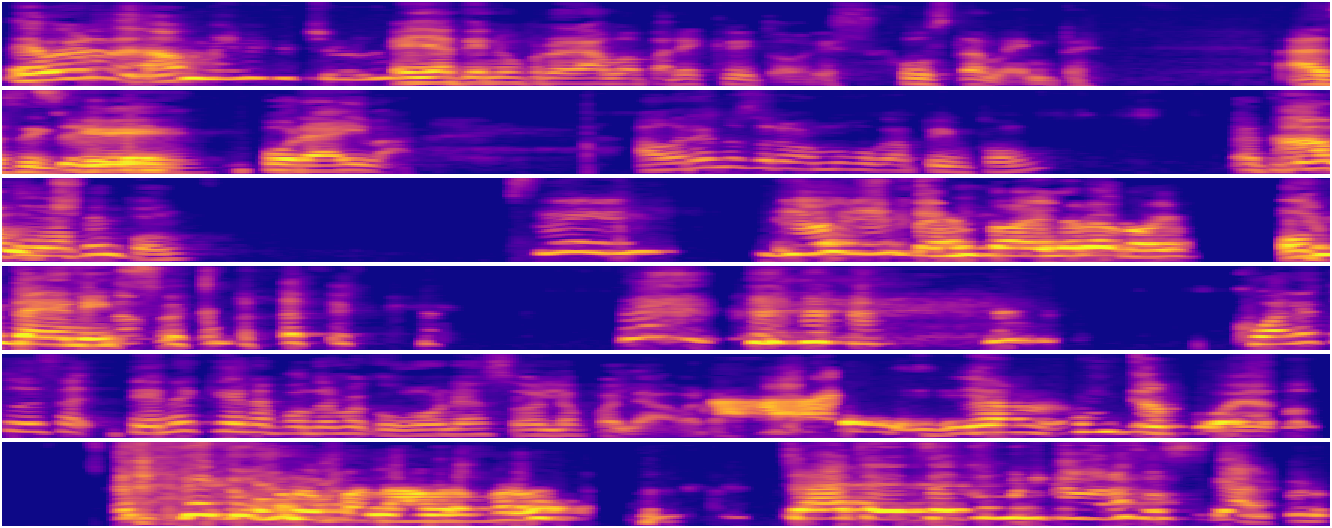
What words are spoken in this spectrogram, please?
Es verdad, mira qué chulo. Ella tiene un programa para escritores, justamente. Así que por ahí va. Ahora nosotros vamos a jugar ping-pong. ¿A ti te gusta jugar ping-pong? Sí, yo intento, ahí yo le doy. O tenis. ¿Cuál es tu desayuno? Tienes que responderme con una sola palabra. Ay, yo nunca puedo. con una palabra, pero chacha, soy comunicadora social, pero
